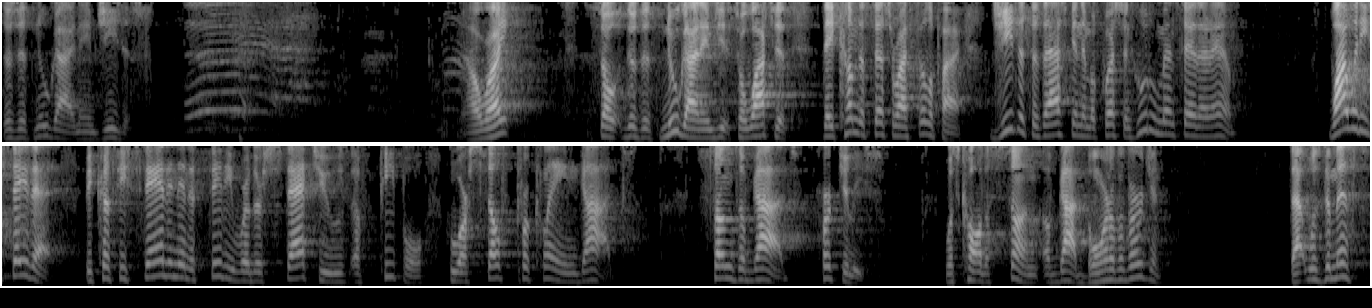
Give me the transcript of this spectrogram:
there's this new guy named Jesus. All right? So there's this new guy named Jesus. So watch this. They come to Caesarea Philippi. Jesus is asking them a question Who do men say that I am? Why would he say that? Because he's standing in a city where there's statues of people who are self proclaimed gods, sons of gods. Hercules was called a son of God, born of a virgin. That was the myth.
